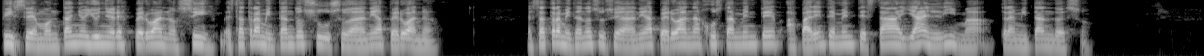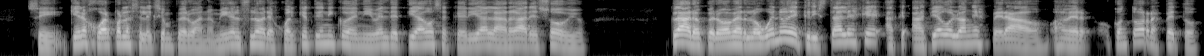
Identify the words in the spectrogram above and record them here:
Dice, Montaño Junior es peruano. Sí, está tramitando su ciudadanía peruana. Está tramitando su ciudadanía peruana. Justamente, aparentemente está allá en Lima tramitando eso. Sí, quiere jugar por la selección peruana. Miguel Flores, cualquier técnico de nivel de Tiago se quería alargar, es obvio. Claro, pero a ver, lo bueno de Cristal es que a, a Tiago lo han esperado. A ver, con todo respeto,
